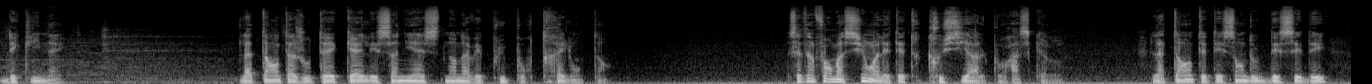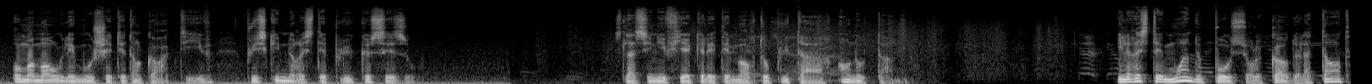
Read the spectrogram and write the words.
déclinait. La tante ajoutait qu'elle et sa nièce n'en avaient plus pour très longtemps. Cette information allait être cruciale pour Haskell. La tante était sans doute décédée au moment où les mouches étaient encore actives, puisqu'il ne restait plus que ses os. Cela signifiait qu'elle était morte au plus tard en automne. Il restait moins de peau sur le corps de la tante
